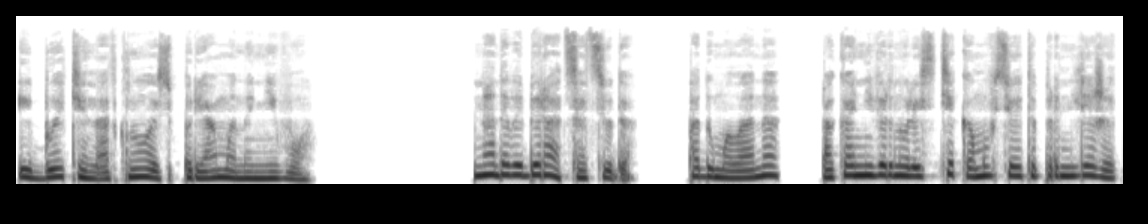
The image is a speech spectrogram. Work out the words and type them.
И Бетти наткнулась прямо на него. «Надо выбираться отсюда», — подумала она, пока не вернулись те, кому все это принадлежит.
